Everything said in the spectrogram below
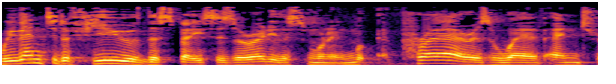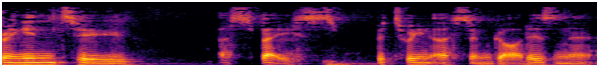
We've entered a few of the spaces already this morning. Prayer is a way of entering into a space between us and God, isn't it?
